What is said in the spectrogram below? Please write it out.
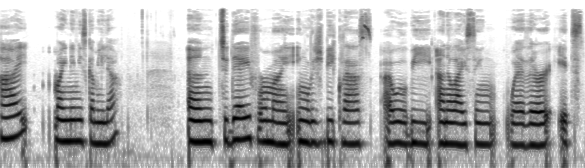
Hi, my name is Camila, and today for my English B class, I will be analyzing whether it's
